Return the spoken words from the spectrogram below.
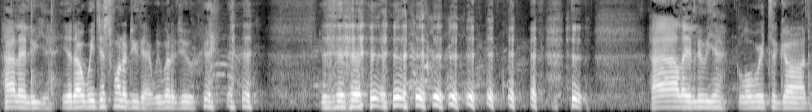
Hallelujah. You know, we just want to do that. We want to do. Hallelujah. Glory to God.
